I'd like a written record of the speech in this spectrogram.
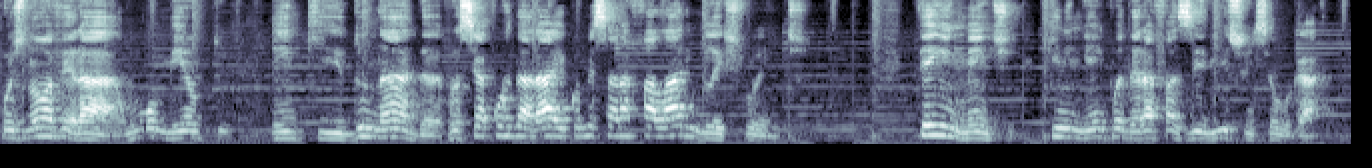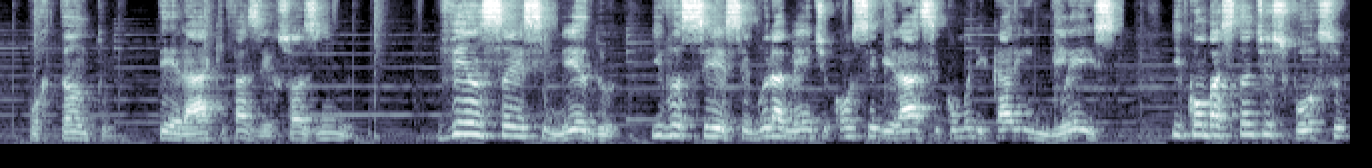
pois não haverá um momento em que, do nada, você acordará e começará a falar inglês fluente. Tenha em mente que ninguém poderá fazer isso em seu lugar, portanto, terá que fazer sozinho. Vença esse medo e você seguramente conseguirá se comunicar em inglês e, com bastante esforço,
